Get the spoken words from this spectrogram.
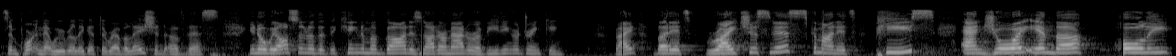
It's important that we really get the revelation of this. You know, we also know that the kingdom of God is not a matter of eating or drinking, right? But it's righteousness, come on, it's peace and joy in the Holy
